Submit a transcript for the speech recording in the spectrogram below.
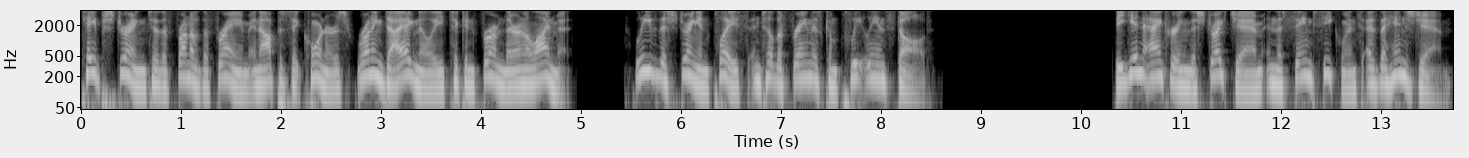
Tape string to the front of the frame in opposite corners, running diagonally to confirm they're in alignment. Leave the string in place until the frame is completely installed. Begin anchoring the strike jamb in the same sequence as the hinge jamb.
